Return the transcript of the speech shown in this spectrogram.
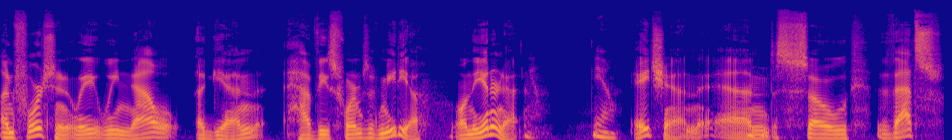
Unfortunately, we now again have these forms of media on the internet. Yeah. HN, and mm-hmm. so that's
